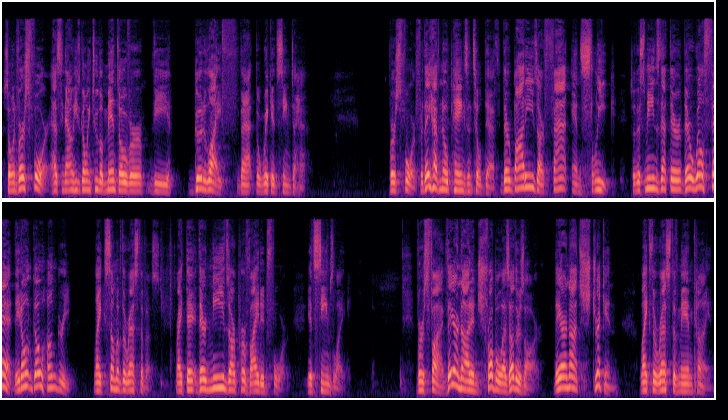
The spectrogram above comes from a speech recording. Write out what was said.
So in verse 4, as now he's going to lament over the good life that the wicked seem to have. Verse 4 For they have no pangs until death. Their bodies are fat and sleek. So this means that they're, they're well fed. They don't go hungry like some of the rest of us, right? Their, their needs are provided for, it seems like. Verse 5 They are not in trouble as others are, they are not stricken like the rest of mankind.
